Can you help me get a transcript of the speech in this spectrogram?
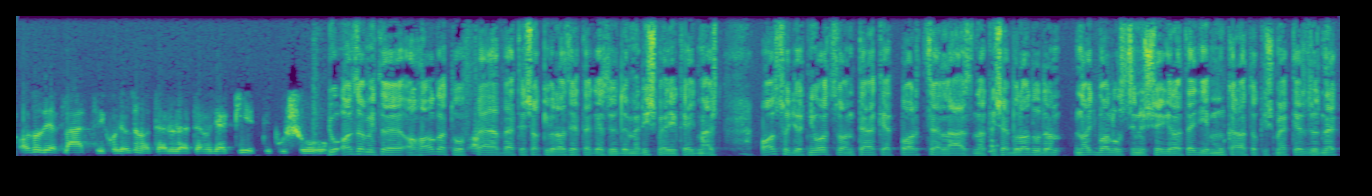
Az azért látszik, hogy azon a területen ugye két típusú... Jó, az, amit a hallgató felvet, és akivel azért tegeződöm, mert ismerjük egymást, az, hogy ott 80 telket parcelláznak, és ebből adódóan nagy valószínűséggel a egyéb munkálatok is megkezdődnek,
